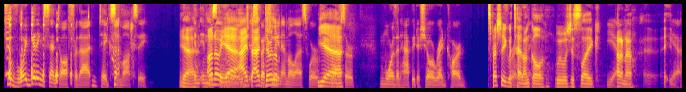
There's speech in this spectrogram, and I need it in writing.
to avoid getting sent off for that takes some moxie. Yeah. In, in oh this no, day yeah. age, I, I there was especially a, in MLS where Yeah. refs are more than happy to show a red card. Especially with Ted anything. Unkel, who was just like Yeah, I don't know. Uh, yeah.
